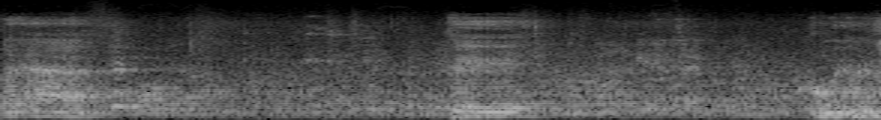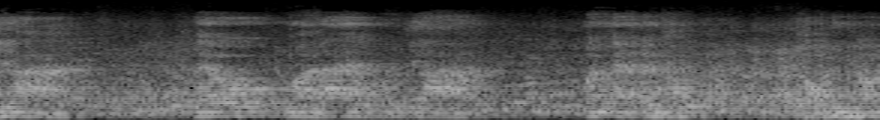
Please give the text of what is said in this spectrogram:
แล้วก็คือ ผมเป็นคนกีฬา แล้วมาได้คนกีฬามันแมทเลยครับขอบคุณครับ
